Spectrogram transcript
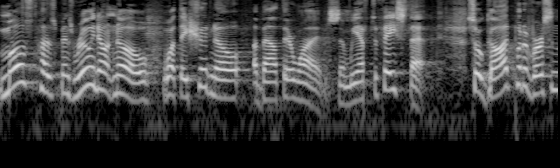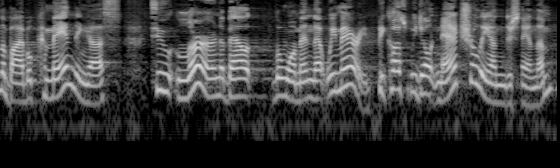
Most husbands really don't know what they should know about their wives, and we have to face that. So God put a verse in the Bible commanding us to learn about the woman that we married. Because we don't naturally understand them,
